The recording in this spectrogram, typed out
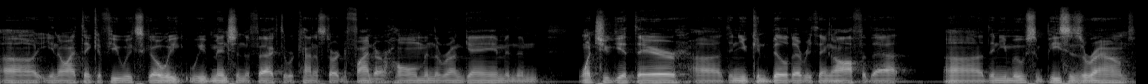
Uh, you know, I think a few weeks ago we we mentioned the fact that we're kind of starting to find our home in the run game, and then once you get there, uh, then you can build everything off of that. Uh, then you move some pieces around.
